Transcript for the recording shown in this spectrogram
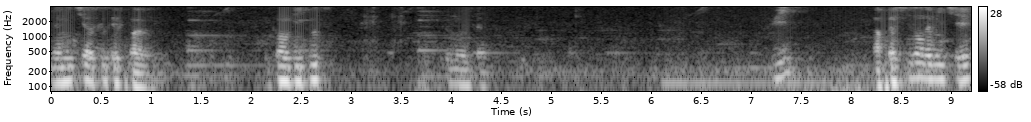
Une amitié à toute épreuve. Et quand je dis toute, le mot est. Puis, après six ans d'amitié,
